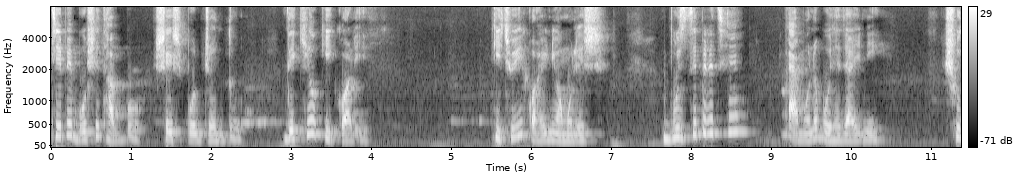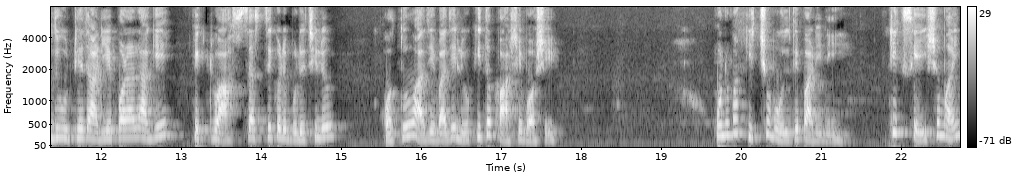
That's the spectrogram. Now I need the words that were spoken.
চেপে বসে থাকব শেষ পর্যন্ত। দেখিও কি করে। কিছুই করেনি অমলেশ। বুঝতে পেরেছে এমনও বোঝা যায়নি। শুধু উঠে দাঁড়িয়ে পড়ার আগে একটু আস্তে আস্তে করে বলেছিল, কত আজে বাজে লোকই তো পাশে বসে। অনুভা কিচ্ছু বলতে পারিনি। ঠিক সেই সময়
